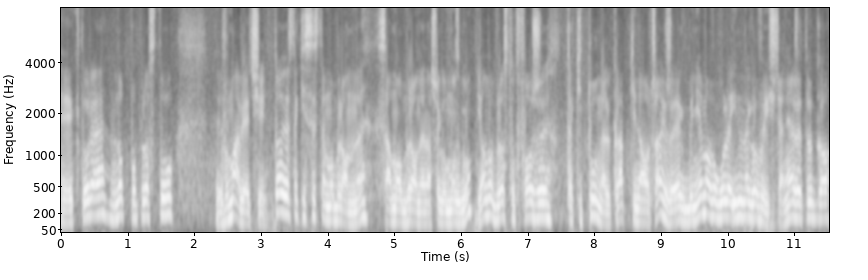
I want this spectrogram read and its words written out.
y, które no po prostu wmawia ci. To jest taki system obronny, samoobrony naszego mózgu i on po prostu tworzy taki tunel, klapki na oczach, że jakby nie ma w ogóle innego wyjścia, nie? Że, tylko,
